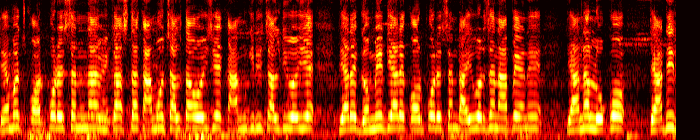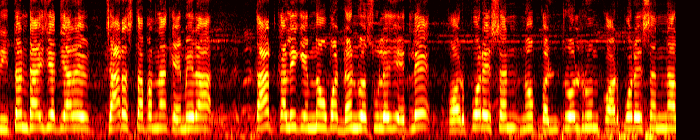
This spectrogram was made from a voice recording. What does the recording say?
તેમજ કોર્પોરેશનના વિકાસના કામો ચાલતા હોય છે, કામગીરી ચાલતી હોય છે. ત્યારે ગમે ત્યારે કોર્પોરેશન ડાયવર્ઝન આપે અને ત્યાંના લોકો ત્યાંથી રિટર્ન થાય છે, ત્યારે ચાર રસ્તા પરના કેમેરા તાત્કાલિક એમના ઉપર દંડ વસૂલે છે. એટલે કોર્પોરેશનનો કંટ્રોલ રૂમ, કોર્પોરેશનના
